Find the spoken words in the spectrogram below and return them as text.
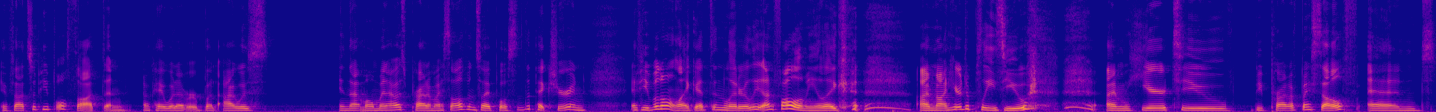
if that's what people thought, then okay, whatever. But I was in that moment, I was proud of myself, and so I posted the picture. And if people don't like it, then literally unfollow me. Like, I'm not here to please you. I'm here to be proud of myself and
